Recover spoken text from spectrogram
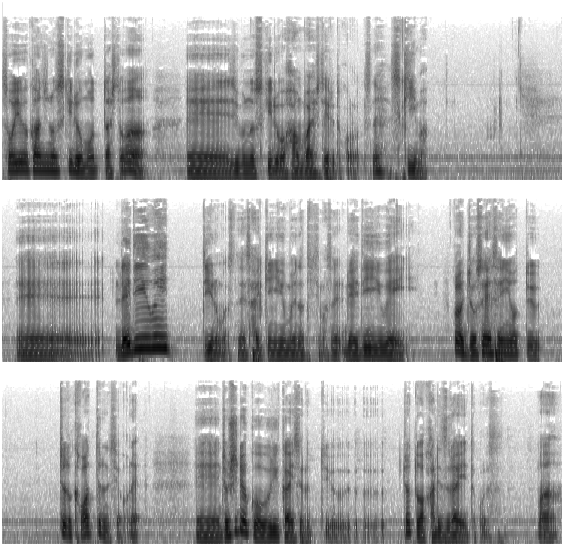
そういう感じのスキルを持った人が、えー、自分のスキルを販売しているところですね。スキーマ。えー、レディーウェイっていうのもですね、最近有名になってきてますね。レディーウェイ。これは女性専用っていう、ちょっと変わってるんですよね。えー、女子力を売り買いするっていう、ちょっと分かりづらいところです。まあ、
